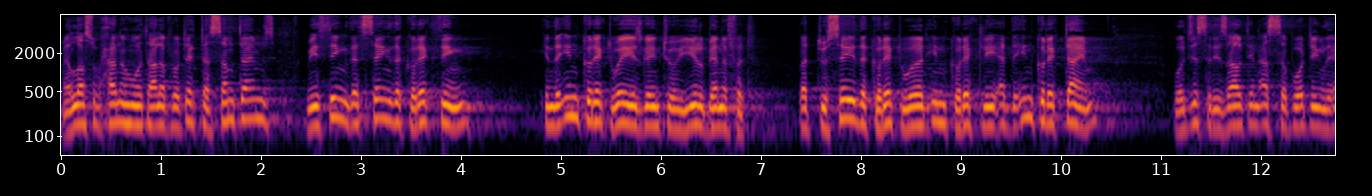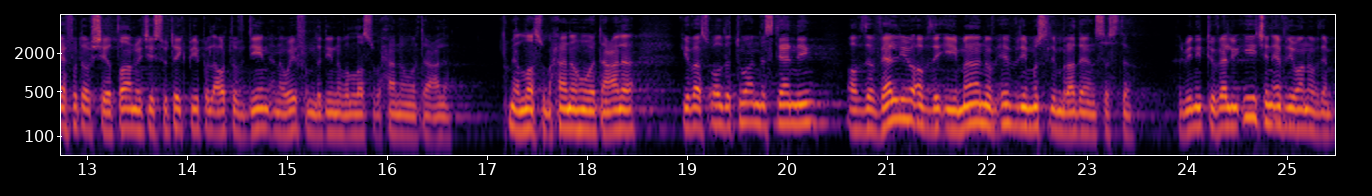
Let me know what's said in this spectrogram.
May Allah subhanahu wa ta'ala protect us. Sometimes we think that saying the correct thing in the incorrect way is going to yield benefit. But to say the correct word incorrectly at the incorrect time will just result in us supporting the effort of shaitan, which is to take people out of deen and away from the deen of Allah subhanahu wa ta'ala. May Allah subhanahu wa ta'ala give us all the true understanding of the value of the iman of every Muslim brother and sister. And we need to value each and every one of them.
